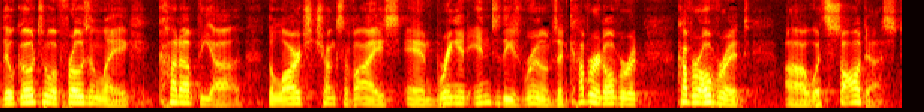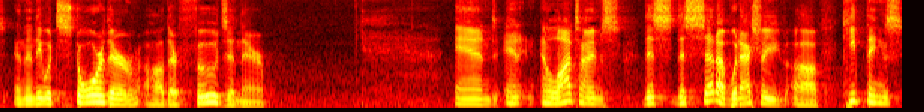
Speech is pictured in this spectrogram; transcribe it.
they'll go to a frozen lake, cut up the the large chunks of ice, and bring it into these rooms and cover it over it cover over it uh, with sawdust, and then they would store their uh, their foods in there. And, and and a lot of times this this setup would actually uh, keep things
